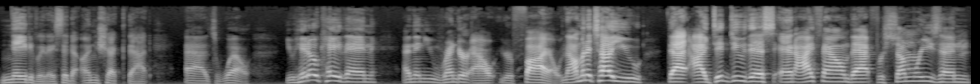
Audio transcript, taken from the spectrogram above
natively. They said to uncheck that as well. You hit OK then, and then you render out your file. Now I'm going to tell you that I did do this and I found that for some reason,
